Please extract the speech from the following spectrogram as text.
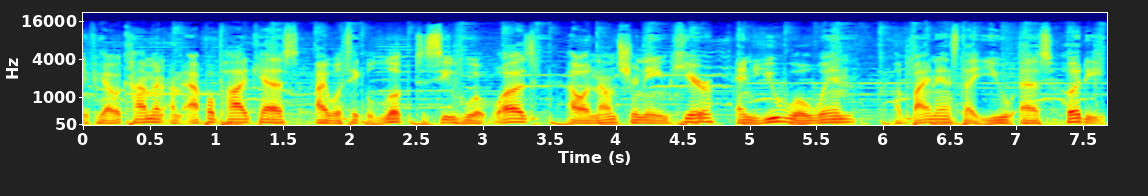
If you have a comment on Apple Podcasts, I will take a look to see who it was. I'll announce your name here, and you will win a Binance.us hoodie.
